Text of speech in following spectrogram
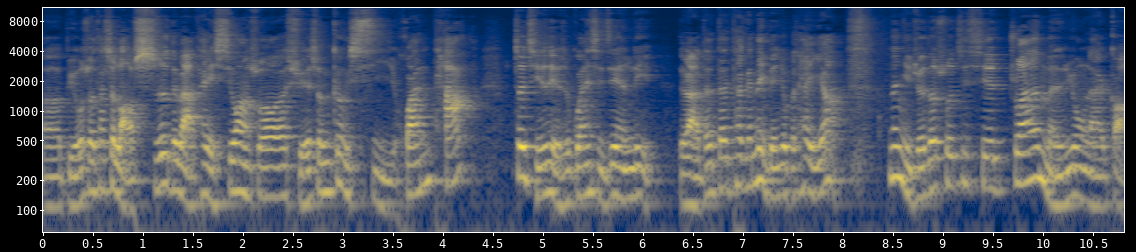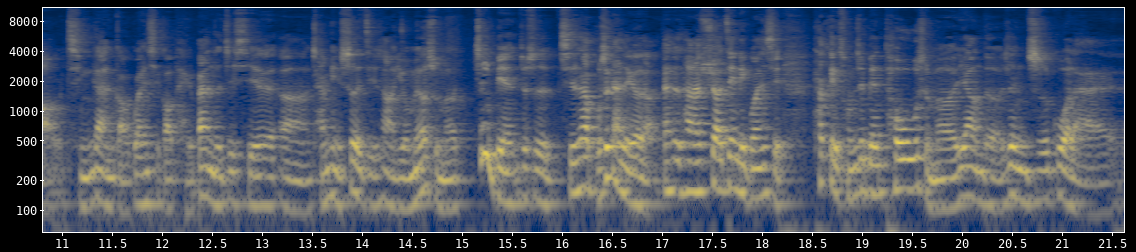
呃，比如说他是老师，对吧？他也希望说学生更喜欢他，这其实也是关系建立，对吧？但但他跟那边就不太一样。那你觉得说这些专门用来搞情感、搞关系、搞陪伴的这些呃产品设计上，有没有什么这边就是其实他不是干这个的，但是他需要建立关系，他可以从这边偷什么样的认知过来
